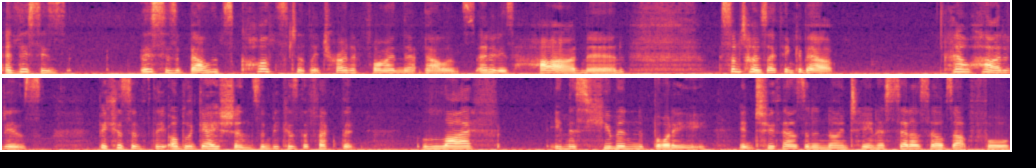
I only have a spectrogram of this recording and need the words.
And this is this is a balance, constantly trying to find that balance. And it is hard, man. Sometimes I think about how hard it is because of the obligations and because the fact that life in this human body in 2019 has set ourselves up for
